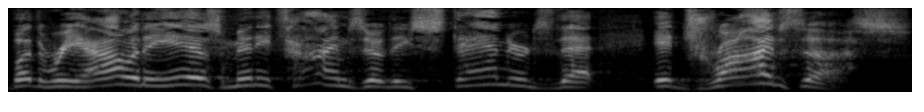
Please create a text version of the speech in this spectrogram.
But the reality is, many times there are these standards that it drives us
